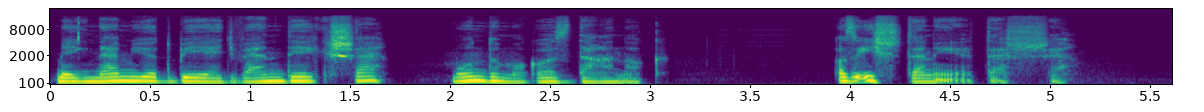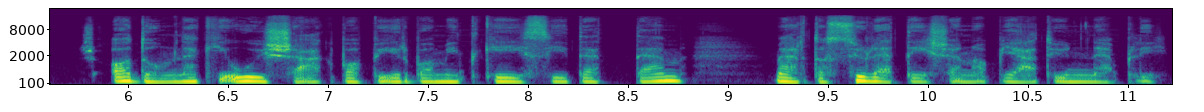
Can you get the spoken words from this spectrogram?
Még nem jött be egy vendég se, mondom a gazdának. Az Isten éltesse és adom neki újságpapírba, mit készítettem, mert a születése napját ünnepli.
